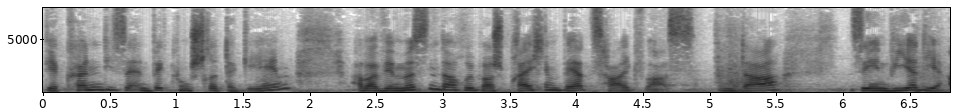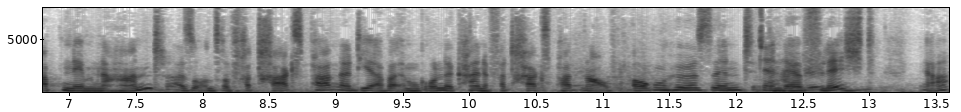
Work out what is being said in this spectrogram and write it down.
Wir können diese Entwicklungsschritte gehen, aber wir müssen darüber sprechen, wer zahlt was. Und da sehen wir die abnehmende Hand, also unsere Vertragspartner, die aber im Grunde keine Vertragspartner auf Augenhöhe sind, der in der Pflicht. Ja,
